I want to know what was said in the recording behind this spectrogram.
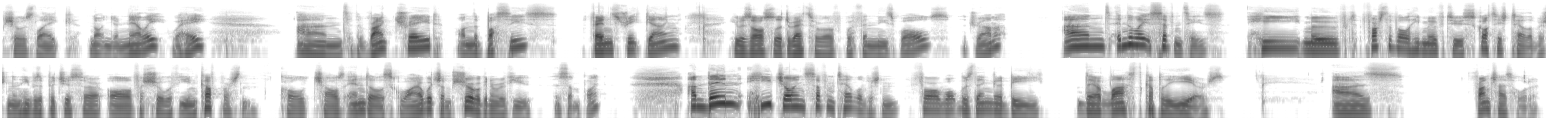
shows like Not in Your Nelly, Way, and The Rag Trade on the buses, Fenn Street Gang. He was also the director of Within These Walls, the drama. And in the late 70s, he moved, first of all, he moved to Scottish television and he was a producer of a show with Iain Cuthbertson called Charles Endell Esquire, which I'm sure we're going to review at some point. And then he joined Southern Television for what was then going to be their last couple of years as franchise holder.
